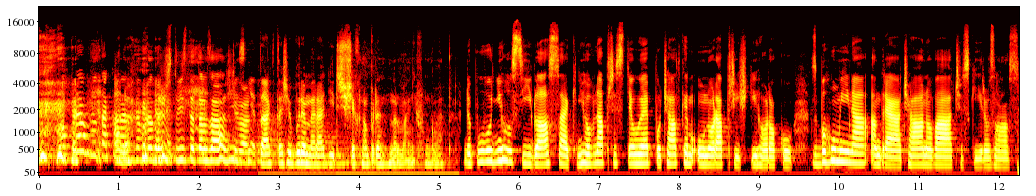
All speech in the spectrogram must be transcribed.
Opravdu takové dobrodružství jste tam zažívali. tak, takže budeme rádi, když všechno bude normálně fungovat. Do původního sídla se knihovna přestěhuje počátkem února příštího roku. Z Bohumína Andrea Čánová, Český rozhlas.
